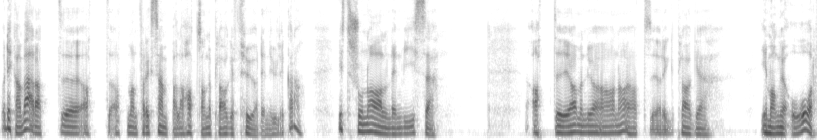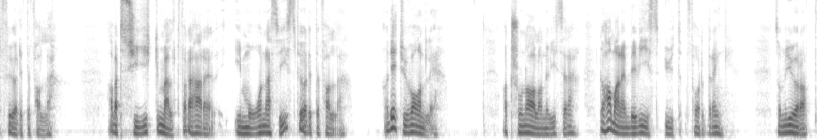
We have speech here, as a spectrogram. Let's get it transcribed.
Og det kan være at, at, at man f.eks. har hatt sånne plager før den ulykka. Hvis journalen din viser at eh, ja, men ja, han har jo hatt ryggplager i mange år før dette fallet. Han har vært sykemeldt for det her i månedsvis før dette fallet. Og det er ikke uvanlig at journalene viser det. Da har man en bevisutfordring som gjør at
